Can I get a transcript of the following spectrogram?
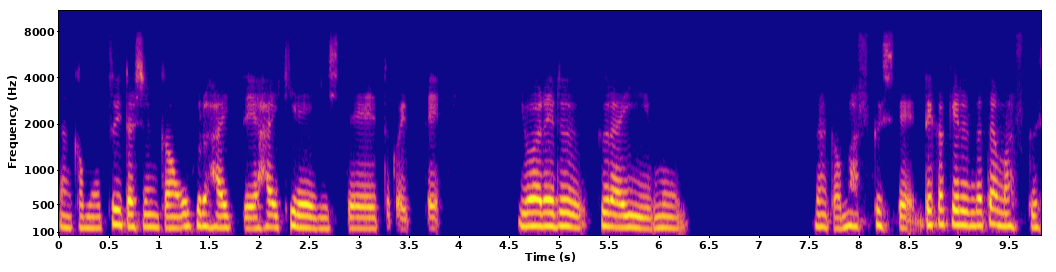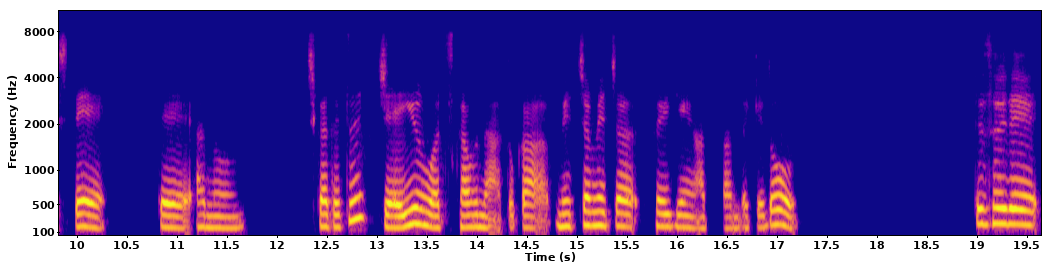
なんかもう着いた瞬間お風呂入ってはいきれいにしてとか言って言われるぐらいもうなんかマスクして出かけるんだったらマスクしてであの地下鉄 JU は使うなとかめちゃめちゃ制限あったんだけどでそれで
